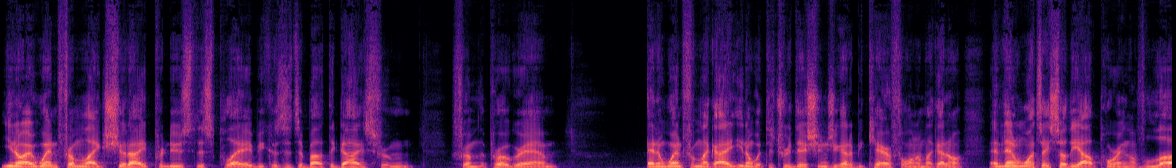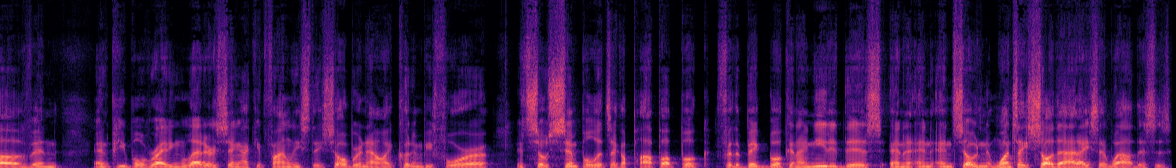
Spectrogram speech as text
you know, I went from like, should I produce this play because it's about the guys from from the program and it went from like I, you know, with the traditions, you got to be careful, and I'm like, I don't. And then once I saw the outpouring of love and and people writing letters saying I could finally stay sober now, I couldn't before. It's so simple. It's like a pop up book for the big book, and I needed this. And and and so once I saw that, I said, wow, this is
